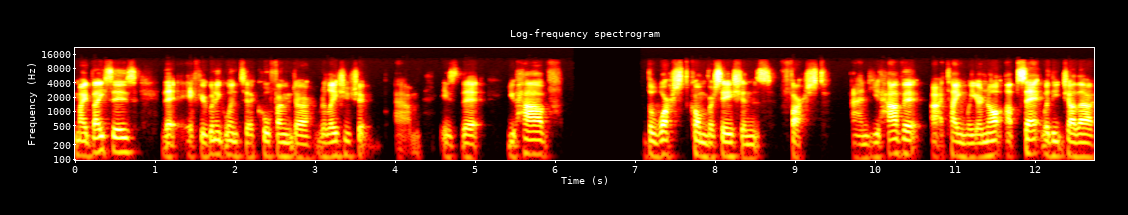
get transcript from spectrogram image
My advice is that if you're going to go into a co-founder relationship, um, is that you have the worst conversations first and you have it at a time where you're not upset with each other,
